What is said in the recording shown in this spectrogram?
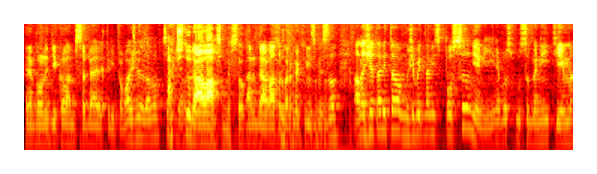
nebo lidi kolem sebe, který považuje za blbce. Ač to dává smysl. Ano, dává to perfektní smysl, ale že tady to může být navíc posilněný nebo způsobený tím,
